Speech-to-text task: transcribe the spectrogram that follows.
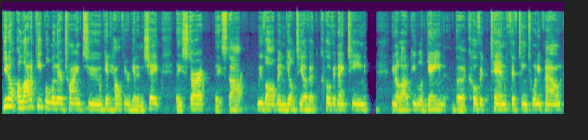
You know, a lot of people, when they're trying to get healthy or get in shape, they start, they stop. We've all been guilty of it. COVID 19, you know, a lot of people have gained the COVID 10, 15, 20 pound.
